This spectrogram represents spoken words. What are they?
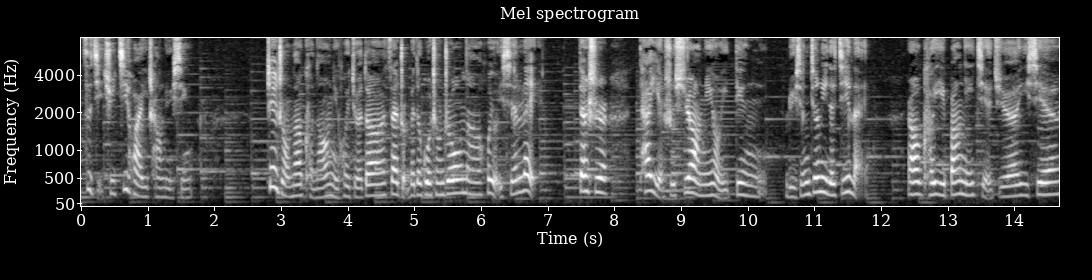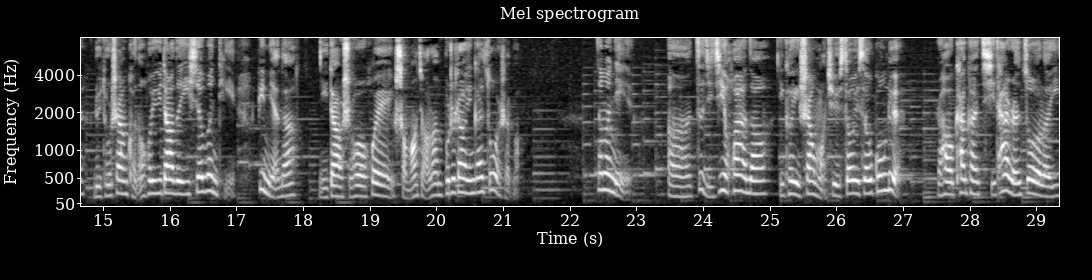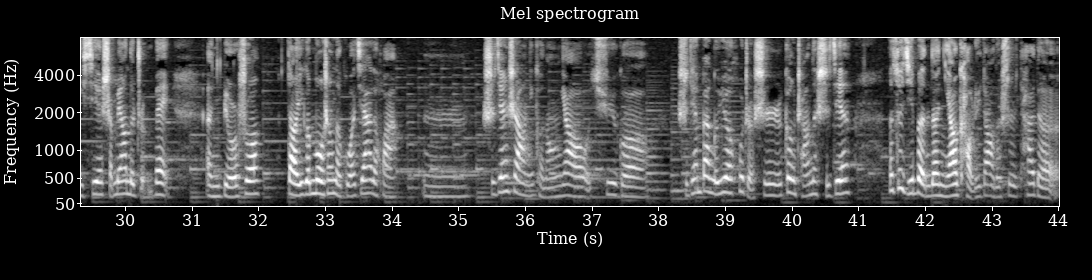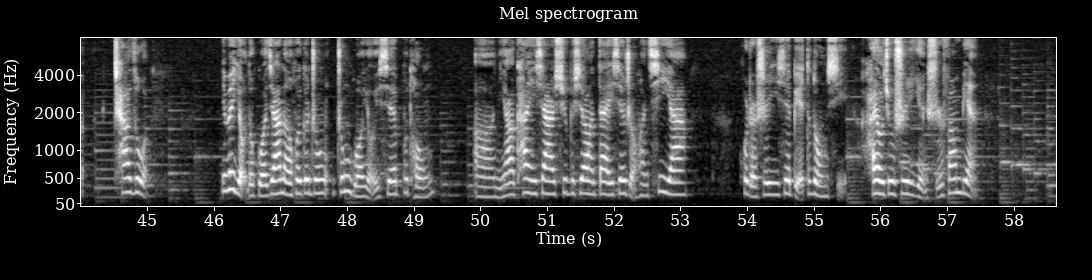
自己去计划一场旅行。这种呢，可能你会觉得在准备的过程中呢会有一些累，但是它也是需要你有一定旅行经历的积累，然后可以帮你解决一些旅途上可能会遇到的一些问题，避免呢你到时候会手忙脚乱，不知道应该做什么。那么你。呃，自己计划呢？你可以上网去搜一搜攻略，然后看看其他人做了一些什么样的准备。嗯，你比如说到一个陌生的国家的话，嗯，时间上你可能要去个十天半个月，或者是更长的时间。那最基本的你要考虑到的是它的插座，因为有的国家呢会跟中中国有一些不同。啊，你要看一下需不需要带一些转换器呀？或者是一些别的东西，还有就是饮食方面，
